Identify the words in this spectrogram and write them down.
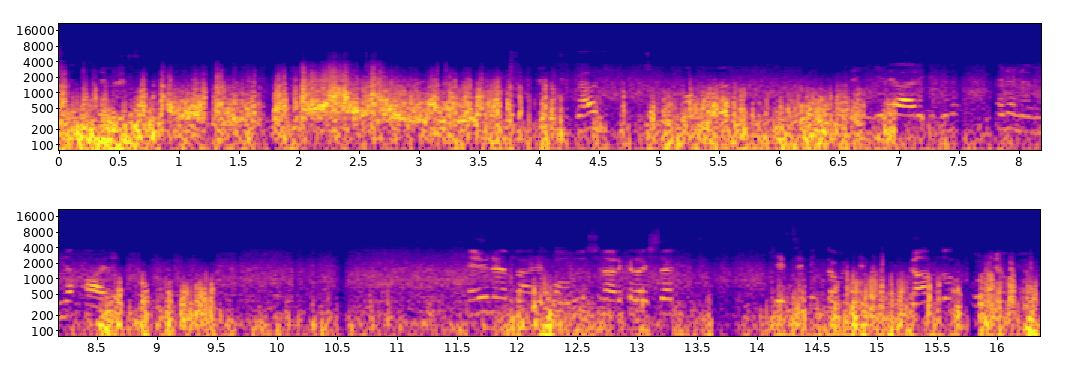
Böyle düşebilirsiniz. Çünkü gaz motorun dengeli hale getiren en önemli alet. En önemli alet olduğu için arkadaşlar kesinlikle ama kesinlikle gazla oynamıyoruz.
